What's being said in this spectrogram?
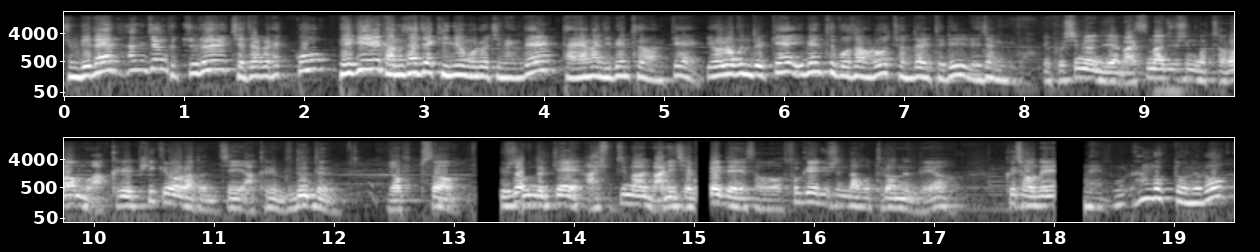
준비된 한정 굿즈를 제작을 했고 100일 감사제 기념으로 진행될 다양한 이벤트와 함께 여러분들께 이벤트 보상으로 전달 드릴 예정입니다. 네, 보시면 이제 말씀해 주신 것처럼 뭐 아크릴 피규어라든지 아크릴 무드 등 엽서 유저분들께 아쉽지만 많이 제공에 대해서 소개해 주신다고 들었는데요. 그 전에 네, 한국 돈으로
